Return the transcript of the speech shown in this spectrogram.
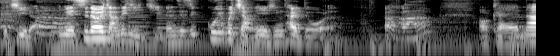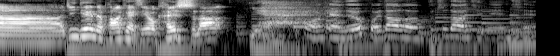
不记了。你每次都会讲第几集，但这次故意不讲，因为已经太多了。好吧。OK，那今天的 Podcast 又开始啦。耶！我感觉回到了不知道几年前，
